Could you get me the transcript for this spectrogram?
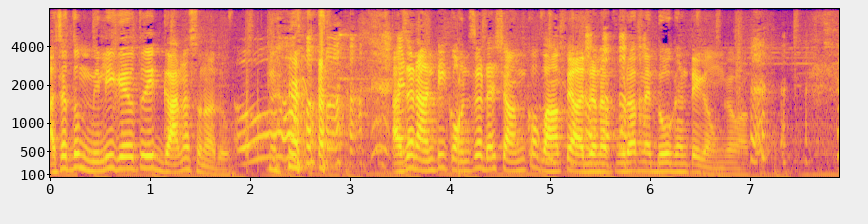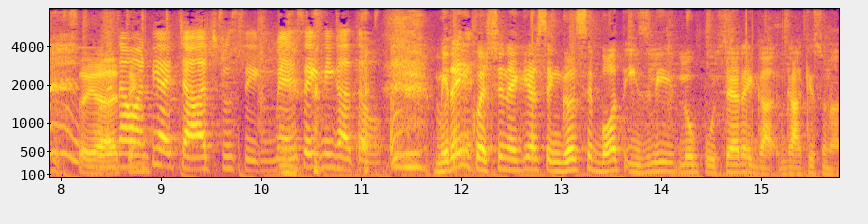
अच्छा तुम मिली गए हो तो एक गाना सुना दो. अच्छा आंटी कॉन्सर्ट है शाम को वहाँ पे आ जाना पूरा मैं दो घंटे गाऊँगा वहाँ पे। so yeah I Now, think auntie, I charge to sing. मैं ऐसे ही नहीं गाता हूँ. मेरा ये क्वेश्चन है कि यार सिंगर्स से बहुत इजीली लोग पूछते हैं गा, गा के सुना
